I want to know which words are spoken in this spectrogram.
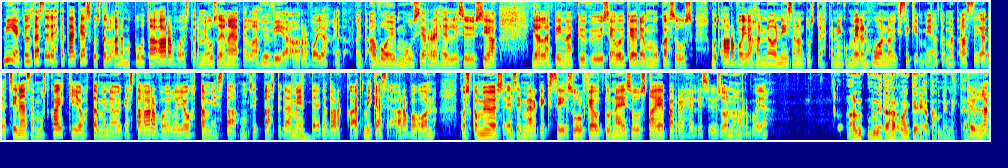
Niin ja kyllä tässä ehkä tämä keskustelu, aina kun puhutaan arvoista, niin me usein ajatellaan hyviä arvoja, että, että avoimuus ja rehellisyys ja, ja läpinäkyvyys ja oikeudenmukaisuus. Mutta arvojahan ne on niin sanotusti ehkä niin kuin meidän huonoiksikin mieltämät asiat. Että sinänsä musta kaikki johtaminen oikeastaan arvoilla johtamista, mutta sitten taas pitää miettiä aika tarkkaan, että mikä se arvo on. Koska myös esimerkiksi sulkeutuneisuus tai epärehellisyys on arvoja. On, niitä harvoin kirjataan minnekään. Kyllä,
